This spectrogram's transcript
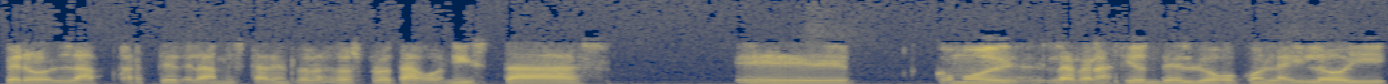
pero la parte de la amistad entre los dos protagonistas, eh, como la relación de él luego con la Eloy,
